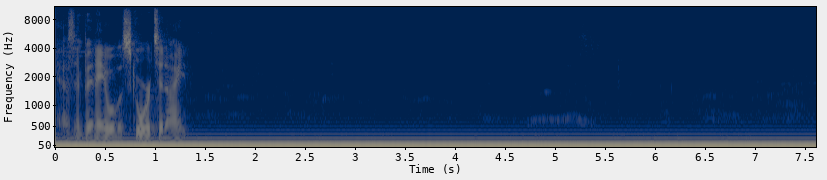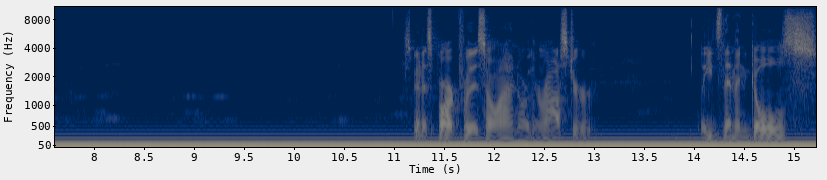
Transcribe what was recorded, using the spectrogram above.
He hasn't been able to score tonight. He's been a spark for this Ohio Northern roster. Leads them in goals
